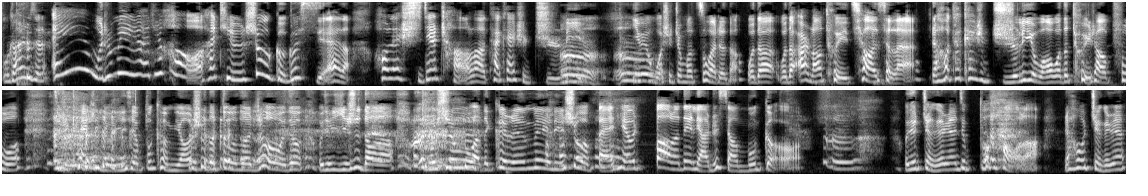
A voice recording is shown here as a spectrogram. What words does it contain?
我刚开始觉得，哎。我这魅力还挺好啊，还挺受狗狗喜爱的。后来时间长了，它开始直立，嗯因为我是这么坐着的，我的我的二郎腿翘起来，然后它开始直立往我的腿上扑，就是开始有一些不可描述的动作。之后我就我就意识到了，不是我的个人魅力，是我白天抱了那两只小母狗。嗯我就整个人就不好了，然后我整个人，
